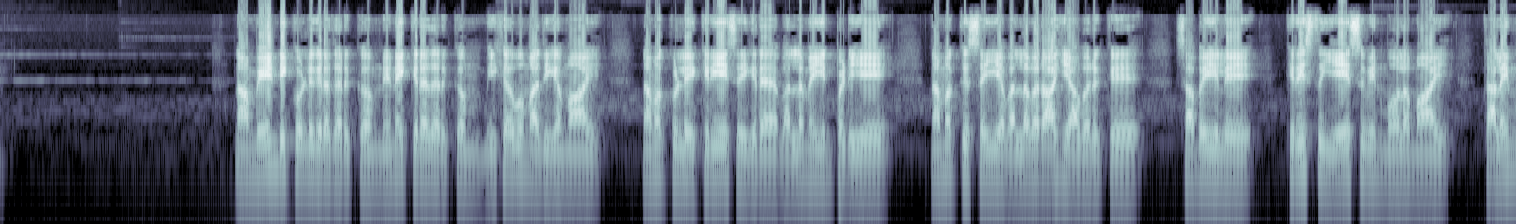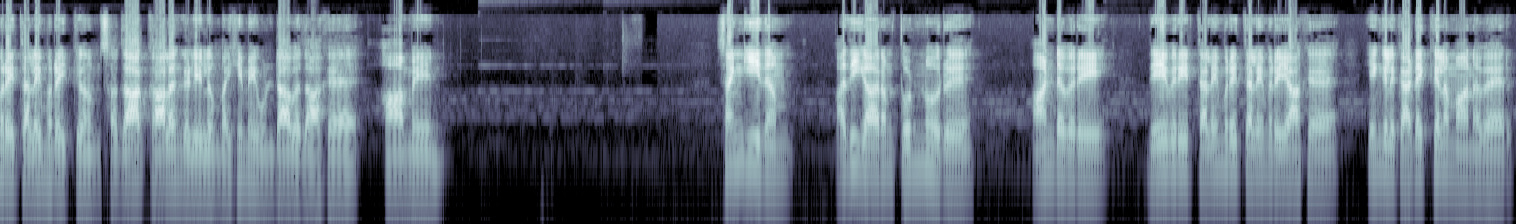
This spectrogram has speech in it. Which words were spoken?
நாம் வேண்டிக் கொள்ளுகிறதற்கும் நினைக்கிறதற்கும் மிகவும் அதிகமாய் நமக்குள்ளே கிரியை செய்கிற வல்லமையின்படியே நமக்கு செய்ய வல்லவராகி அவருக்கு சபையிலே கிறிஸ்து இயேசுவின் மூலமாய் தலைமுறை தலைமுறைக்கும் சதா காலங்களிலும் மகிமை உண்டாவதாக. ஆமேன். சங்கீதம் அதிகாரம் தொண்ணூறு. ஆண்டவரே தேவரீர் தலைமுறை தலைமுறையாக எங்களுக்கு அடைக்கலமானவர்.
